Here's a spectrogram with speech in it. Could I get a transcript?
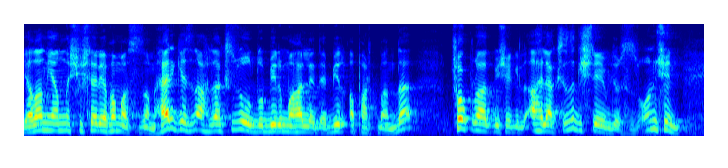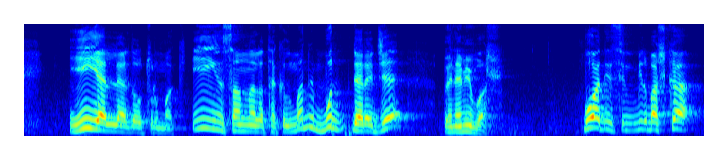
yalan yanlış işler yapamazsınız ama herkesin ahlaksız olduğu bir mahallede, bir apartmanda çok rahat bir şekilde ahlaksızlık işleyebilirsiniz. Onun için iyi yerlerde oturmak, iyi insanlarla takılmanın bu derece önemi var. Bu hadisin bir başka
